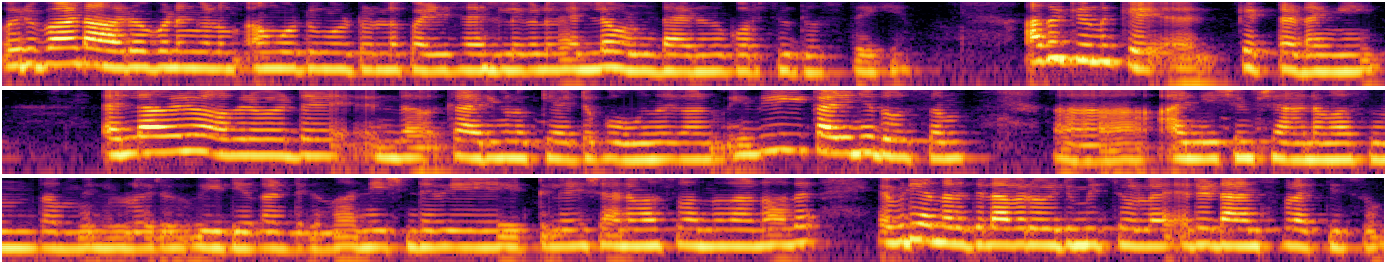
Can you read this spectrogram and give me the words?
ഒരുപാട് ആരോപണങ്ങളും അങ്ങോട്ടും ഇങ്ങോട്ടുള്ള പഴിചാരലുകളും എല്ലാം ഉണ്ടായിരുന്നു കുറച്ച് ദിവസത്തേക്ക്. അതൊക്കെ ഒന്ന് കെട്ടടങ്ങി. എല്ലാവരും അവരവരുടെ എന്താ കാര്യങ്ങളൊക്കെ ആയിട്ട് പോകുന്നത് കാണും. ഇത് ഈ കഴിഞ്ഞ ദിവസം അനീഷും ഷാനവാസും തമ്മിലുള്ളൊരു വീഡിയോ കണ്ടിരുന്നു. അനീഷിന്റെ വീട്ടിൽ ഷാനവാസ് വന്നതാണോ? അത് എവിടെയാണെന്ന് അറിയത്തില്ല അവർ ഒരുമിച്ചുള്ള ഒരു ഡാൻസ് പ്രാക്ടീസും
